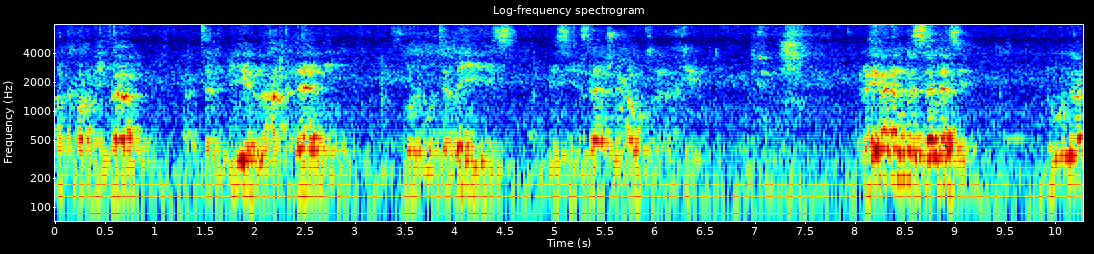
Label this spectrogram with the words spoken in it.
أكبر مثال التدبير العقلاني والمتميز لزلزال الحوض الأخير. غير أن الزلازل دونا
